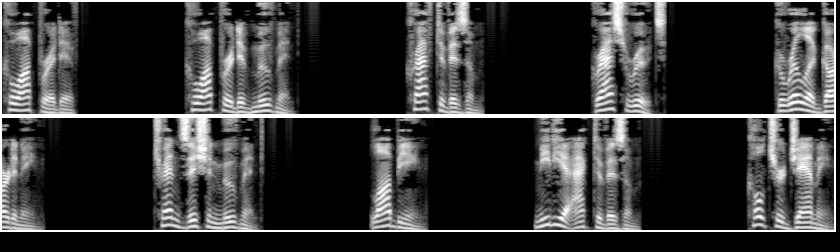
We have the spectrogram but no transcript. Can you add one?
Cooperative Cooperative movement Craftivism Grassroots Guerrilla gardening Transition movement Lobbying Media activism Culture jamming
